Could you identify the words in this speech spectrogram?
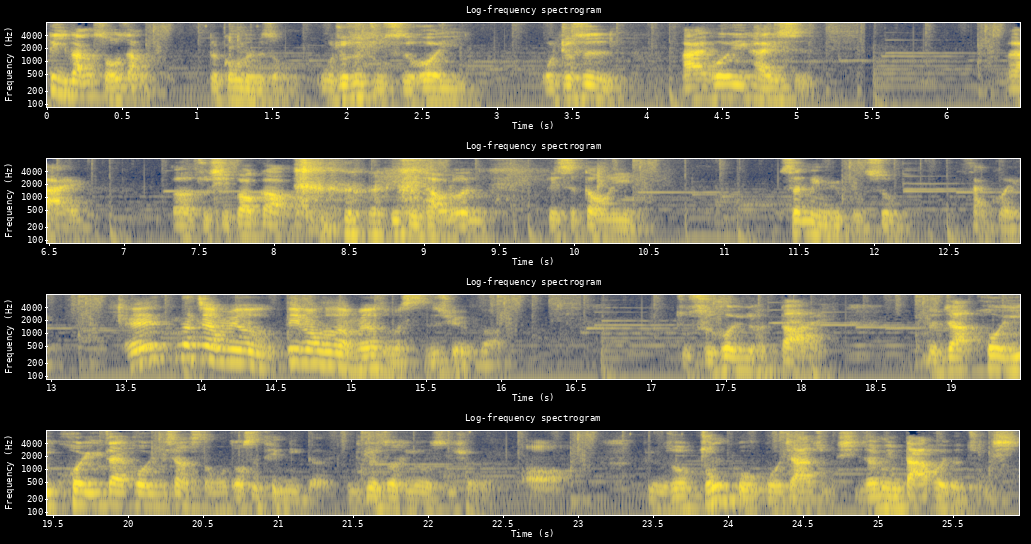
地方首长的功能是什么？我就是主持会议，我就是来会议开始，来呃主席报告，一起讨论，彼此动议，声明与补述，散会。哎，那这样没有地方首长没有什么实权吗？主持会议很大哎、人家会议会议在会议上什么都是听你的，你就是很有实权了。哦，比如说中国国家主席、人民大会的主席，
